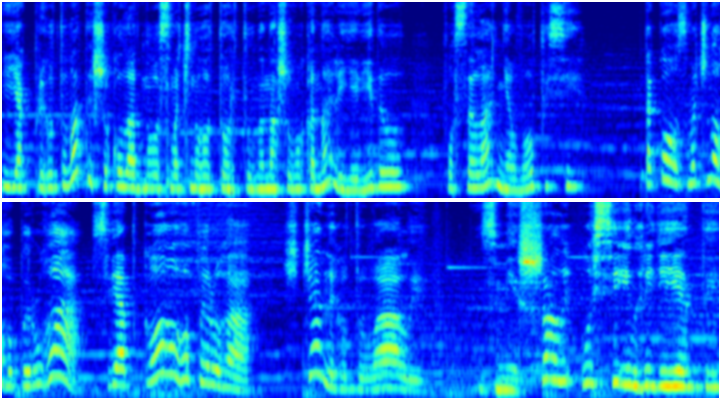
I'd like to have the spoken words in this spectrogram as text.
І як приготувати шоколадного смачного торту на нашому каналі є відео, посилання в описі. Такого смачного пируга, святкового пируга ще не готували. Змішали усі інгредієнти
